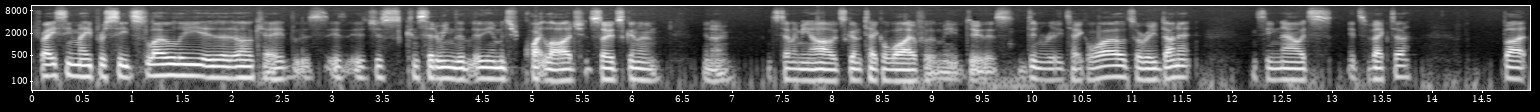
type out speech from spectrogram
Tracing may proceed slowly. Uh, okay, it's, it's, just considering the, the image quite large, so it's gonna, you know, it's telling me, oh, it's gonna take a while for me to do this. It didn't really take a while. It's already done it. You see now it's it's vector, but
